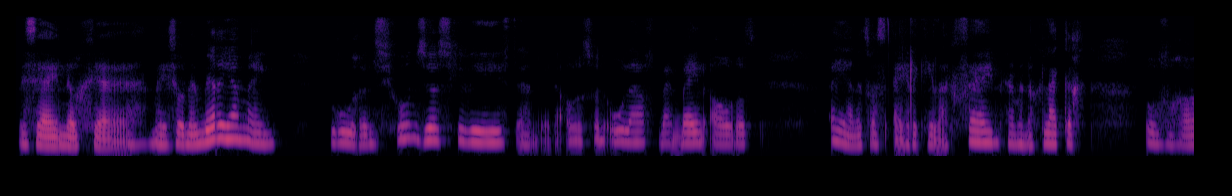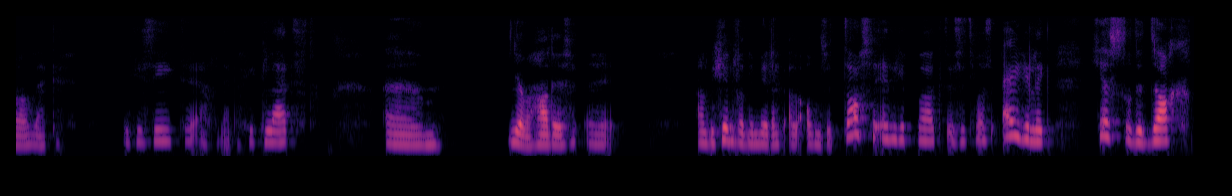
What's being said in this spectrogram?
we zijn nog uh, met John en Mirjam, mijn broer en schoonzus geweest. En de ouders van Olaf, met mijn ouders. En ja, het was eigenlijk heel erg fijn. We hebben nog lekker overal lekker gezeten, even lekker gekletst. Um, ja, we hadden uh, aan het begin van de middag al onze tassen ingepakt. Dus het was eigenlijk gisteren de dag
